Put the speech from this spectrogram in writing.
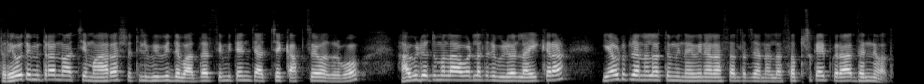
तर हे होते मित्रांनो आजचे महाराष्ट्रातील विविध बाजार समित्यांचे आजचे कापसे बाजारभाव. हा व्हिडिओ तुम्हाला आवडला तर व्हिडिओ लाईक करा. या यूट्यूब चॅनलला तुम्ही नवीन आला असाल तर चॅनलला सबस्क्राईब करा. धन्यवाद.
